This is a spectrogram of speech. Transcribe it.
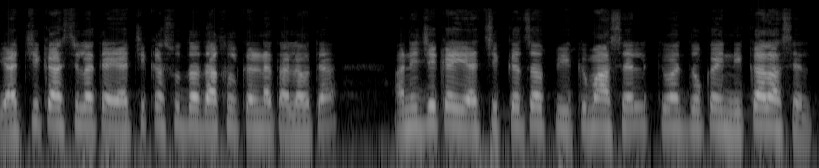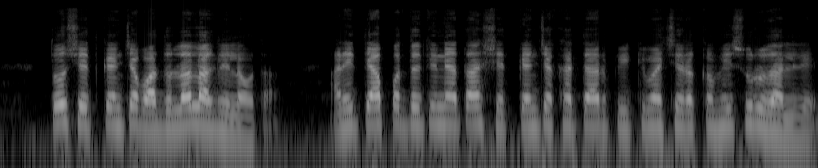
याचिका असतील त्या याचिकासुद्धा दाखल करण्यात आल्या होत्या. आणि जे काही याचिकेचा पीक विमा असेल किंवा जो काही निकाल असेल तो शेतकऱ्यांच्या बाजूला लागलेला होता. आणि त्या पद्धतीने आता शेतकऱ्यांच्या खात्यावर पीक विम्याची रक्कम ही सुरू झालेली आहे.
